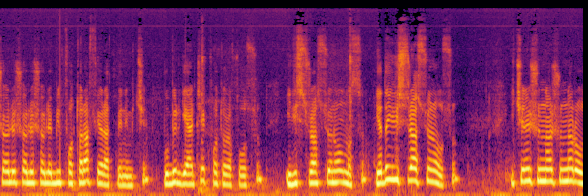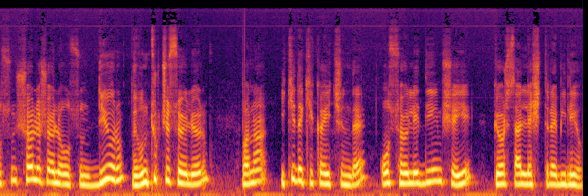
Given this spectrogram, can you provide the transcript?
şöyle şöyle şöyle bir fotoğraf yarat benim için. Bu bir gerçek fotoğraf olsun. İllüstrasyon olmasın. Ya da illüstrasyon olsun. İçine şunlar şunlar olsun. Şöyle şöyle olsun diyorum. Ve bunu Türkçe söylüyorum. Bana iki dakika içinde o söylediğim şeyi görselleştirebiliyor.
